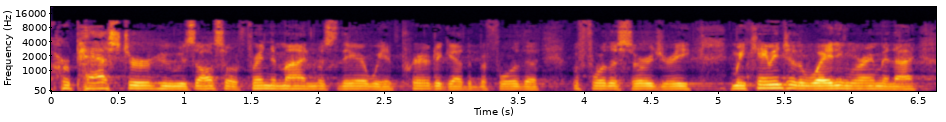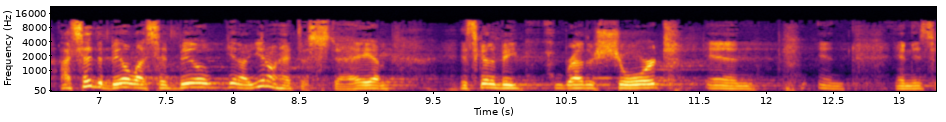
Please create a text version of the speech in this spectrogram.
her pastor, who was also a friend of mine, was there. We had prayer together before the before the surgery. And we came into the waiting room, and I, I said to Bill, I said, Bill, you know, you don't have to stay. I'm, it's going to be rather short and, and, and it's,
